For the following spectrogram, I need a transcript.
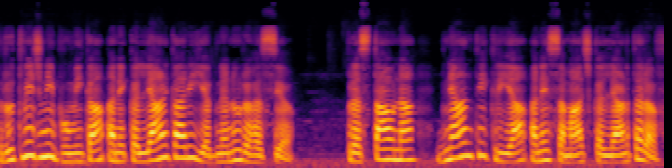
ઋત્વિજની ભૂમિકા અને કલ્યાણકારી યજ્ઞનું રહસ્ય પ્રસ્તાવના જ્ઞાનથી ક્રિયા અને સમાજ કલ્યાણ તરફ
